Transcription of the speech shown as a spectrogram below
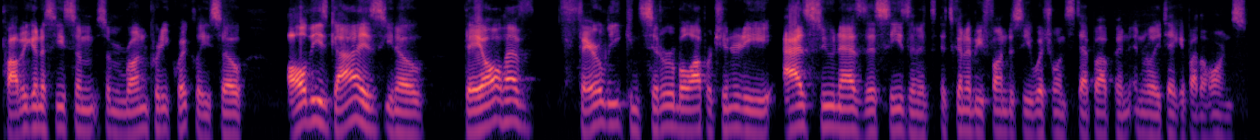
probably going to see some some run pretty quickly. So all these guys, you know, they all have fairly considerable opportunity as soon as this season. It's it's going to be fun to see which ones step up and, and really take it by the horns.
